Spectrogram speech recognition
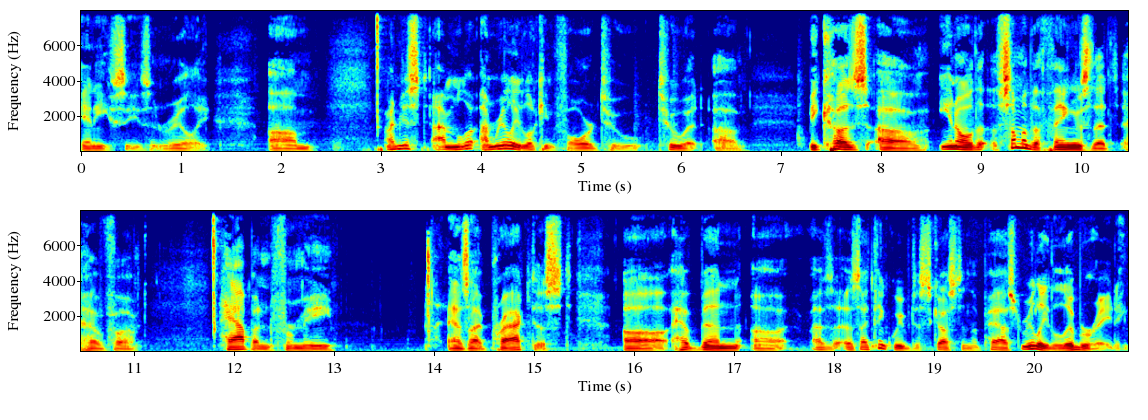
any season really. Um, I'm just I'm loo- I'm really looking forward to to it uh, because uh, you know the, some of the things that have uh, happened for me as I practiced uh, have been, uh, as, as I think we've discussed in the past, really liberating.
